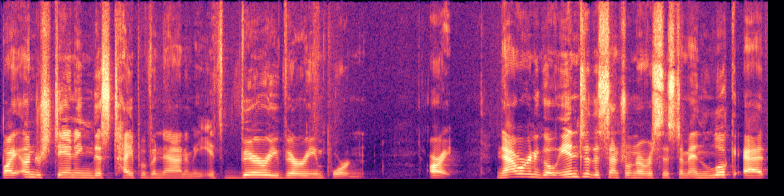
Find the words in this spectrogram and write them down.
by understanding this type of anatomy. It's very, very important. All right, now we're going to go into the central nervous system and look at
